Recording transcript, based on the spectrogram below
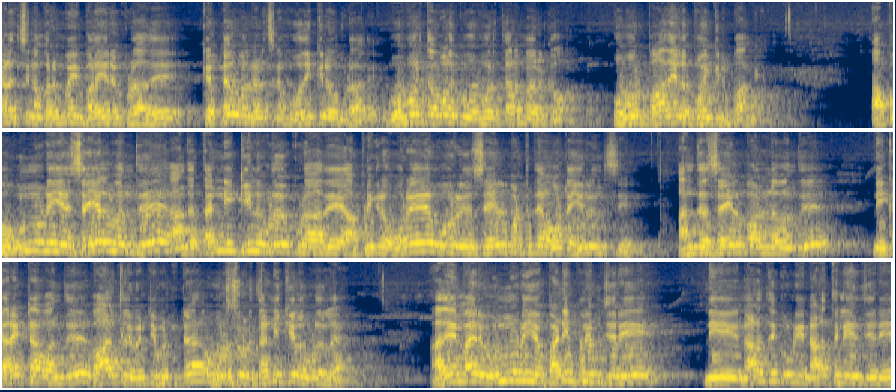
நினச்சி நம்ம ரொம்ப பழையிடக்கூடாது கெட்டவங்க நினச்சி நம்ம ஒதுக்கிடவும் கூடாது. ஒவ்வொருத்தவங்களுக்கும் ஒவ்வொரு திறமை இருக்கும். ஒவ்வொரு பாதையில் போய்க்கிருப்பாங்க. அப்போ உன்னுடைய செயல் வந்து அந்த தண்ணி கீழே விழுகக்கூடாது அப்படிங்கிற ஒரே ஒரு செயல் மட்டும்தான் அவன்கிட்ட இருந்துச்சு. அந்த செயல்பாடில் வந்து நீ கரெக்டாக வந்து வாழ்க்கையில் வெற்றி பெற்றுட்ட ஒரு சொட்டு தண்ணி கீழே விழுகலை. அதே மாதிரி உன்னுடைய படிப்புலையும் சரி நீ நடத்தக்கூடிய நடத்திலையும் சரி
